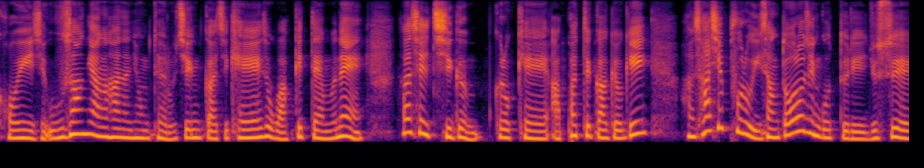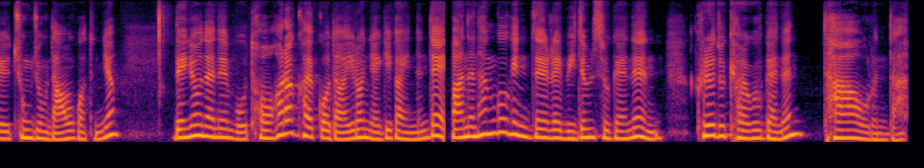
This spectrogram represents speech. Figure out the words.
거의 이제 우상향하는 형태로 지금까지 계속 왔기 때문에 사실 지금 그렇게 아파트 가격이 한 40% 이상 떨어진 곳들이 뉴스에 종종 나오거든요. 내년에는 뭐 더 하락할 거다 이런 얘기가 있는데 많은 한국인들의 믿음 속에는 그래도 결국에는 다 오른다.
